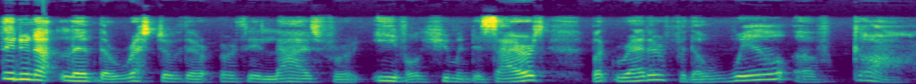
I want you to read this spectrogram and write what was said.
They do not live the rest of their earthly lives for evil human desires, but rather for the will of God.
